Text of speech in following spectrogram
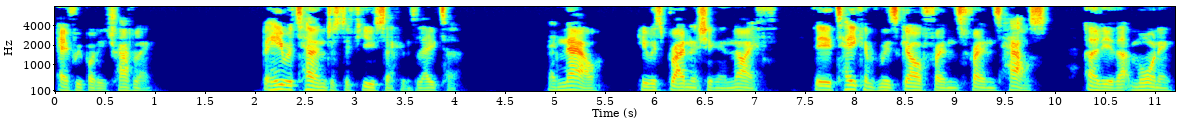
everybody travelling. But he returned just a few seconds later. And now he was brandishing a knife that he had taken from his girlfriend's friend's house earlier that morning.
